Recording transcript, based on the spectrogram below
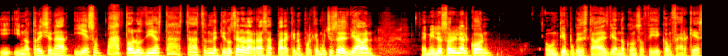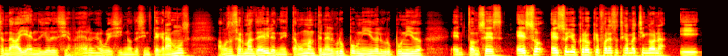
y, no traicionar. Y eso, pa, todos los días, está, está, está metiéndoselo a la raza para que no, porque muchos se desviaban. Emilio Osorio y Halcón, hubo un tiempo que se estaba desviando con Sofía y con Fer, que ya se andaba yendo, y yo le decía, verga, güey, si nos desintegramos, vamos a ser más débiles, necesitamos mantener el grupo unido, el grupo unido. Entonces, eso, eso yo creo que fue la estrategia más chingona, y,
